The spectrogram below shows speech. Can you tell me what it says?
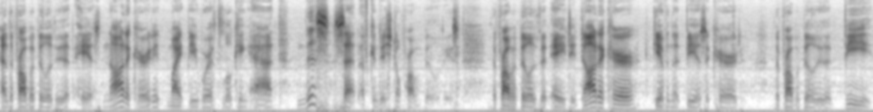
and the probability that A has not occurred. It might be worth looking at this set of conditional probabilities. The probability that A did not occur, given that B has occurred. The probability that B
